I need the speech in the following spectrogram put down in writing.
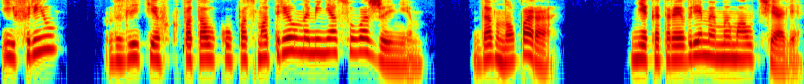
И Фрил, взлетев к потолку, посмотрел на меня с уважением. Давно пора. Некоторое время мы молчали.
